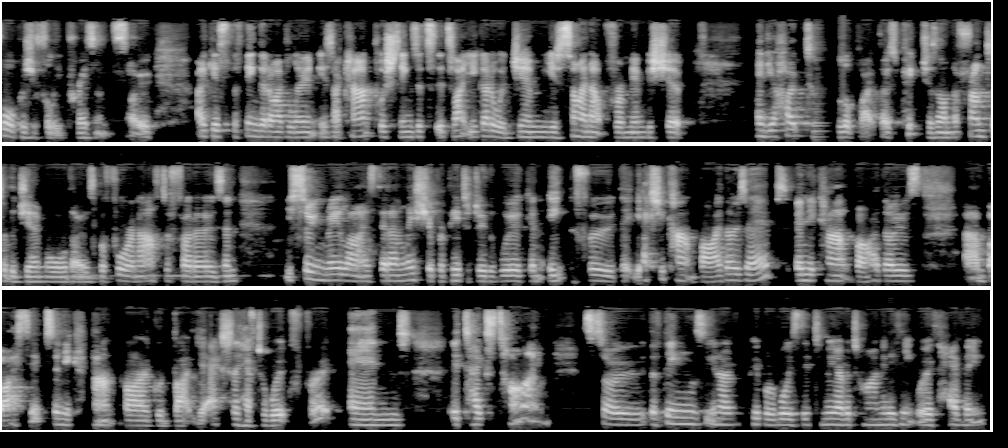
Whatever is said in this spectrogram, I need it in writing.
for because you're fully present. So I guess the thing that I've learned is I can't push things. It's it's like you go to a gym, you sign up for a membership and you hope to look like those pictures on the front of the gym or those before and after photos and you soon realize that unless you're prepared to do the work and eat the food, that you actually can't buy those abs and you can't buy those um, biceps and you can't buy a good butt. You actually have to work for it and it takes time. So the things, you know, people have always said to me over time, anything worth having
